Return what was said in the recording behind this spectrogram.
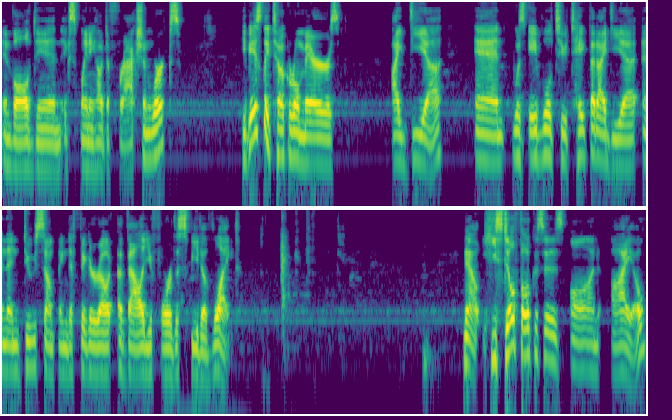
involved in explaining how diffraction works. He basically took Romaire's idea and was able to take that idea and then do something to figure out a value for the speed of light. Now, he still focuses on Io,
